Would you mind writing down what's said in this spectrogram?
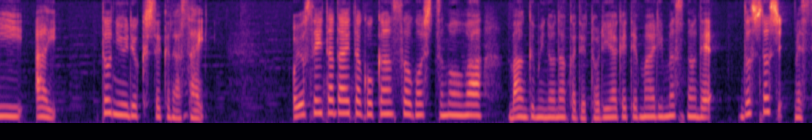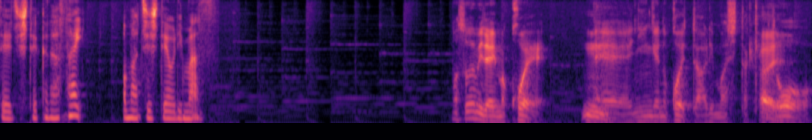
ZENTOKEIEI と入力してください。お寄せいただいたご感想、ご質問は番組の中で取り上げてまいりますので、どしどしメッセージしてください。お待ちしております。まあ、そういう意味では今声うん、えー、人間の声ってありましたけど、は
